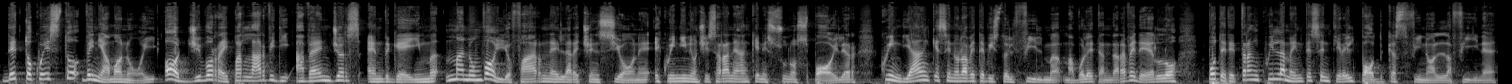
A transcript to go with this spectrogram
Detto questo, veniamo a noi. Oggi vorrei parlarvi di Avengers Endgame, ma non voglio farne la recensione e quindi non ci sarà neanche nessuno spoiler, quindi anche se non avete visto il film ma volete andare a vederlo, potete tranquillamente sentire il podcast fino alla fine.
